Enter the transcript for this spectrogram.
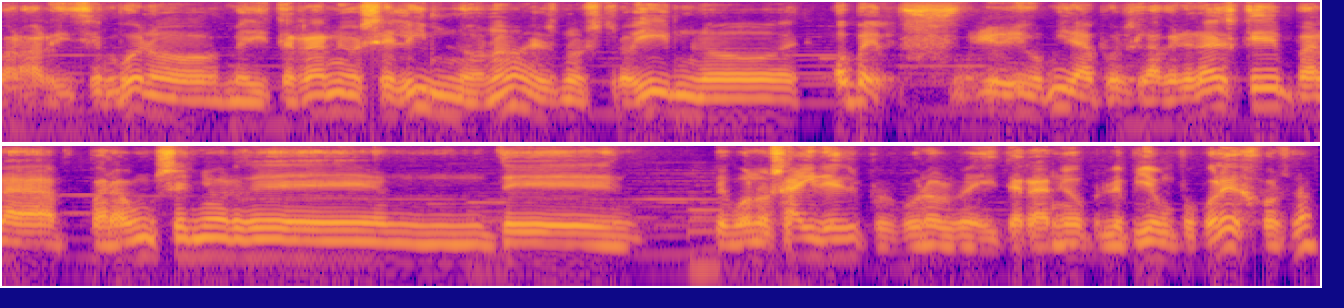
Ahora dicen, bueno, Mediterráneo es el himno, ¿no? Es nuestro himno. Hombre, yo digo, mira, pues la verdad es que para, para un señor de, de, de Buenos Aires, pues bueno, el Mediterráneo le pilla un poco lejos, ¿no?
